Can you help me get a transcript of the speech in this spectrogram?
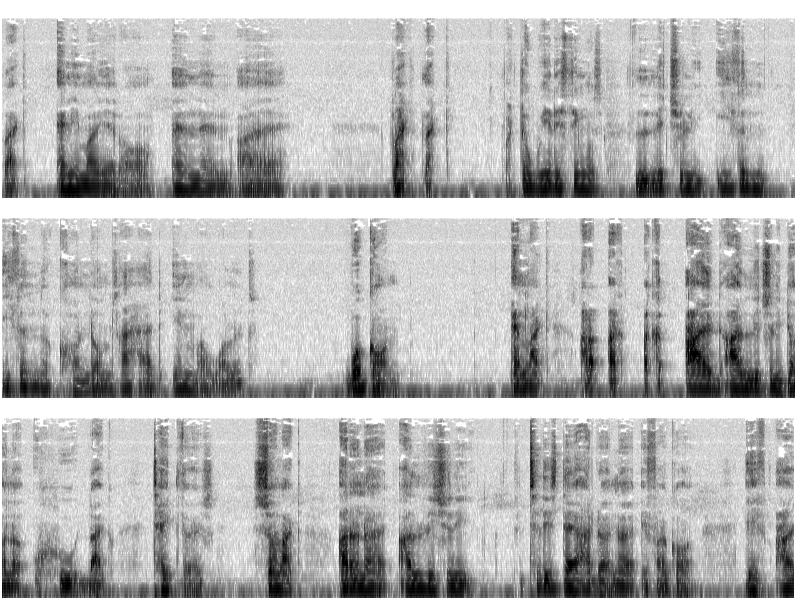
like any money at all. And then I, like, like, like the weirdest thing was literally even even the condoms I had in my wallet were gone, and like I I I I, literally don't know who like take those. So like I don't know. I literally to this day I don't know if I got if I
